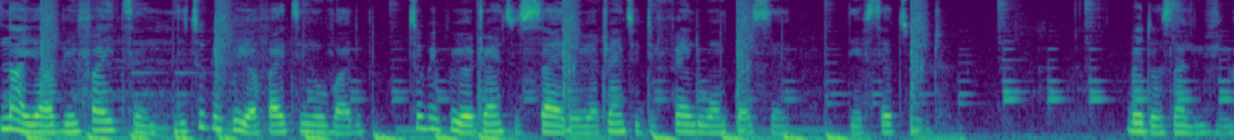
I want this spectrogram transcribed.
now you have been fighting. The two people you are fighting over, the two people you're trying to side or you're trying to defend one person, they've settled. Where does that leave you?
